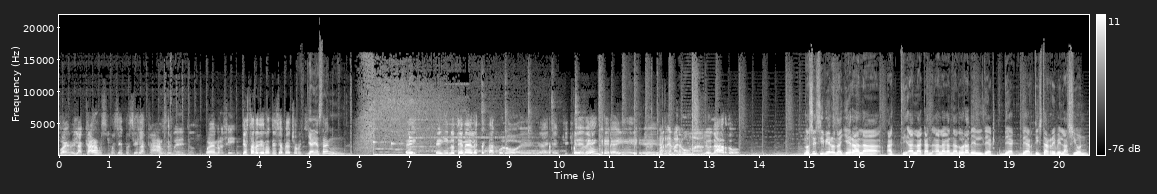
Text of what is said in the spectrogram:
Bueno, y la CARMS, pues sí, pues sí, la CARMS. Bueno, ya están las 10 noticias, Beacho. Ya, ya están. Ey, y no tiene el espectáculo eh, eh, que, que devengue ahí. Eh, de Maluma. Leonardo. No sé si vieron ayer a la, a la, a la ganadora del, de, artista revelación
